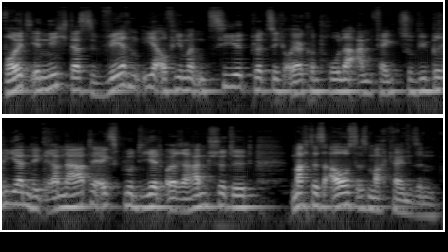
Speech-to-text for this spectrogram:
wollt ihr nicht, dass während ihr auf jemanden zielt, plötzlich euer Controller anfängt zu vibrieren, eine Granate explodiert, eure Hand schüttelt macht es aus, es macht keinen Sinn.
